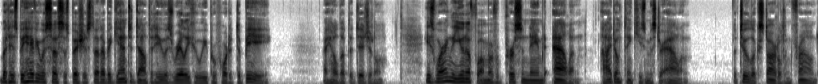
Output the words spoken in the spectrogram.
but his behavior was so suspicious that I began to doubt that he was really who he purported to be. I held up the digital. He's wearing the uniform of a person named Allen. I don't think he's Mr. Allen. The two looked startled and frowned.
